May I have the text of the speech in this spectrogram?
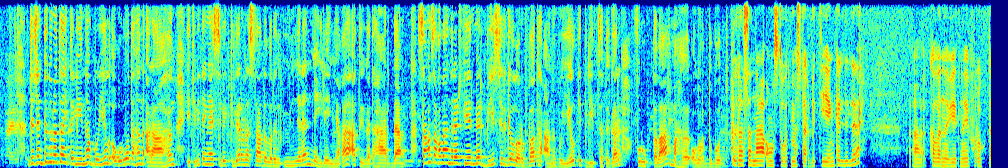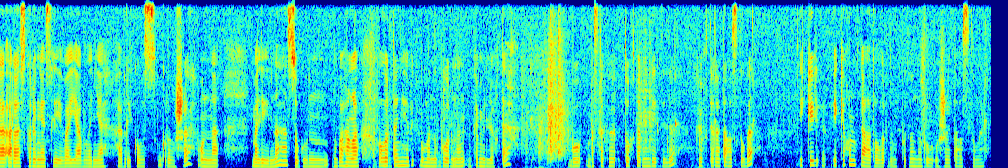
Жежентен урата Айталина бұйыл оғыру атахын арағын итini тәңе сибеккілер рассадыларын үйнерен нейленяға атыға тахарда. Саңа сағалан әрер фермер бір сирге олорбат аны бұйыл теплицатыгар фрукталақ мағы олорду бұд. Оңстубут мастар бітейін келділер. Колоновидный фрукта арас көріңе слива, яблоня, абрикос, груша, онна малина, сугун, бағаңа олардан ебіт, бұманық борынан көміліқтақ. Бұ бастакы тоқтарын берділер, көқтері тағыстылар. Икки қонықтаға толырды, бұдыны бұл уже тағыстылар.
